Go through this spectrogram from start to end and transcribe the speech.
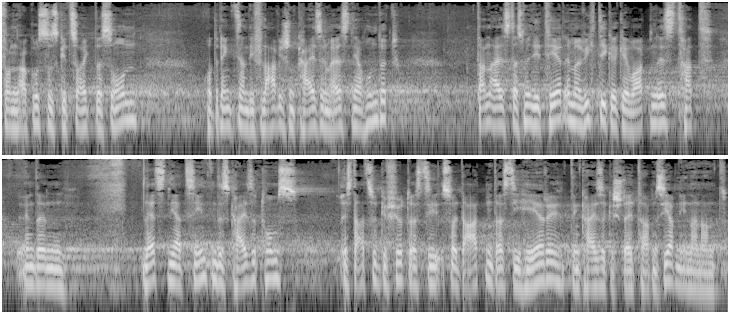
von Augustus gezeugter Sohn. Oder denken Sie an die flavischen Kaiser im ersten Jahrhundert. Dann, als das Militär immer wichtiger geworden ist, hat in den letzten Jahrzehnten des Kaisertums ist dazu geführt, dass die Soldaten, dass die Heere den Kaiser gestellt haben. Sie haben ihn ernannt.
